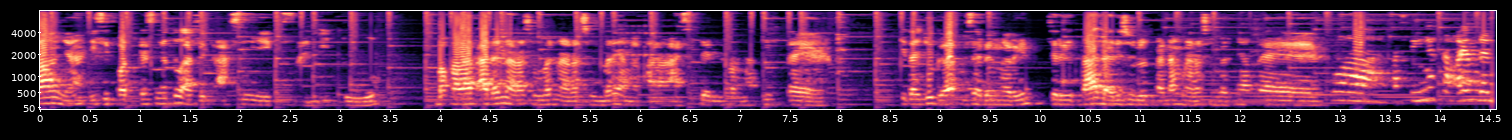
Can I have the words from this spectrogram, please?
Soalnya isi podcastnya tuh asik-asik. Selain itu bakalan ada narasumber-narasumber yang gak kalah asik dan informatif teh. Kita juga bisa dengerin cerita dari sudut pandang narasumbernya teh. Wah, pastinya keren dan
